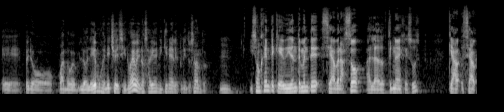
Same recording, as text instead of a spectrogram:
eh, pero cuando lo leemos en Hechos 19 no sabían ni quién era el Espíritu Santo. Mm. Y son gente que evidentemente se abrazó a la doctrina de Jesús, que a- se, a-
